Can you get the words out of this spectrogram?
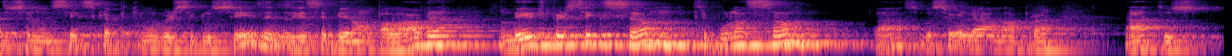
Tessalonicenses capítulo 1, versículo 6, eles receberam a palavra no meio de perseguição, tribulação, Tá? Se você olhar lá para Atos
